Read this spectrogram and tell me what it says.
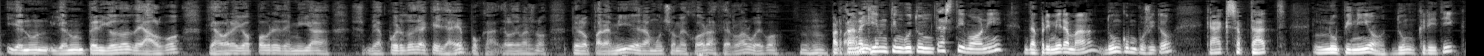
Claro. y, en un, y en un periodo de algo que ahora yo, pobre de mí, ya me acuerdo de aquella época, de lo demás no. Pero para mí era mucho mejor hacerla luego. Mhm. Per Per tant, mi. aquí hem tingut un testimoni de primera mà d'un compositor que ha acceptat l'opinió d'un crític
